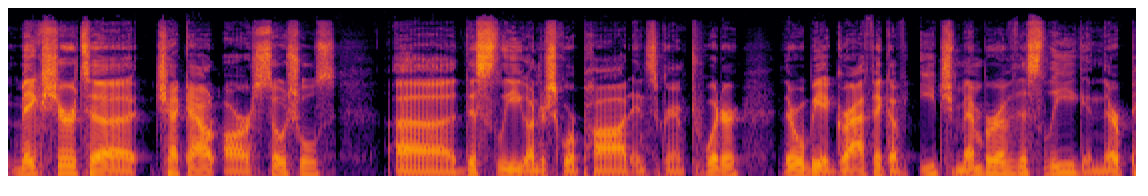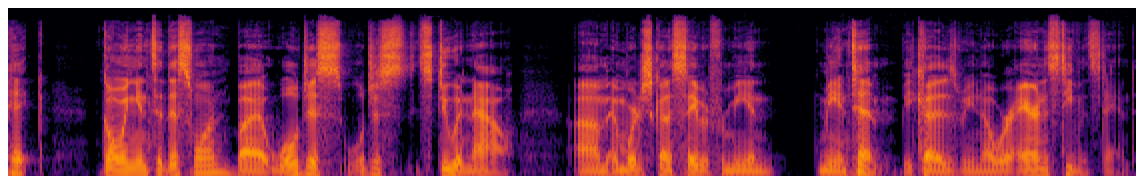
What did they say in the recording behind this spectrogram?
Make sure to check out our socials uh, this league underscore pod instagram twitter. There will be a graphic of each member of this league and their pick going into this one but we'll just we'll just do it now. Um, and we're just to save it for me and me and tim because we know where aaron and steven stand.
